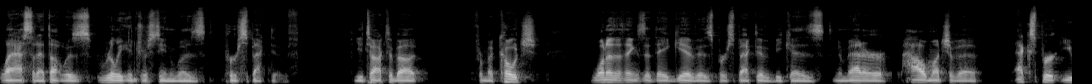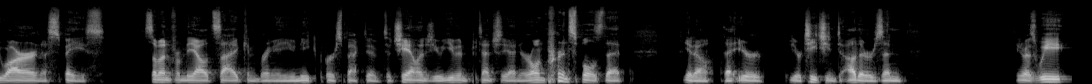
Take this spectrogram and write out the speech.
last that I thought was really interesting was perspective. You talked about from a coach. One of the things that they give is perspective because no matter how much of a expert you are in a space, someone from the outside can bring a unique perspective to challenge you, even potentially on your own principles that you know that you're you're teaching to others. And you know, as we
